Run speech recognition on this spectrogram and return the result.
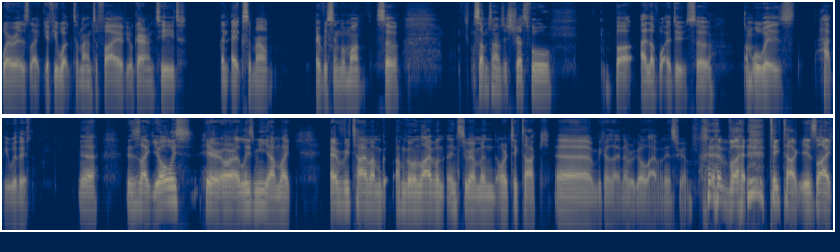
Whereas like if you work to 9 to 5 you're guaranteed an x amount every single month. So sometimes it's stressful, but I love what I do, so I'm always happy with it. Yeah, because it's like you always hear, or at least me, I'm like every time I'm I'm going live on Instagram and or TikTok, uh, because I never go live on Instagram, but TikTok is like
